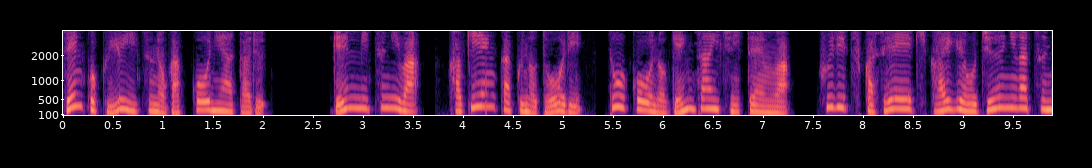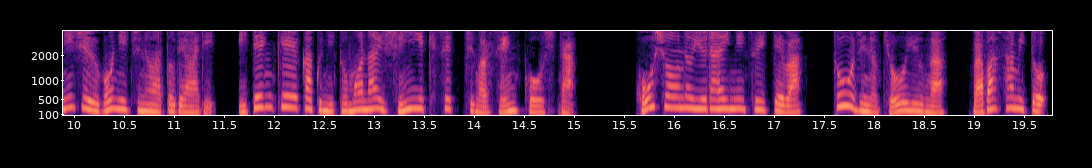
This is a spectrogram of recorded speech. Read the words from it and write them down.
全国唯一の学校にあたる。厳密には、下記遠隔の通り、当校の現在地移転は、府立火星駅開業12月25日の後であり、移転計画に伴い新駅設置が先行した。交渉の由来については、当時の教諭が、ババサミと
